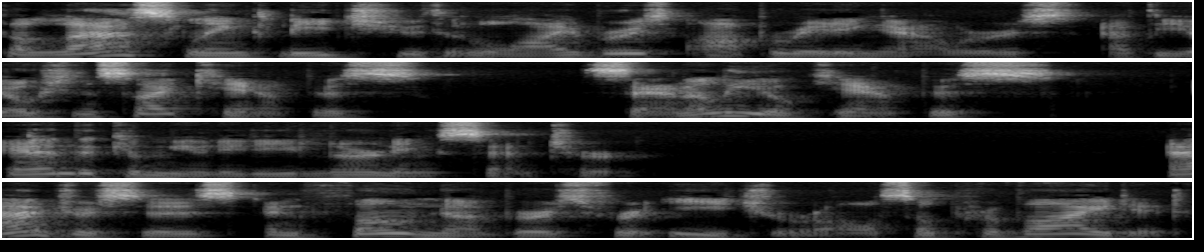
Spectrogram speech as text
The last link leads you to the library's operating hours at the Oceanside campus, San Elijo campus, and the Community Learning Center. Addresses and phone numbers for each are also provided.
